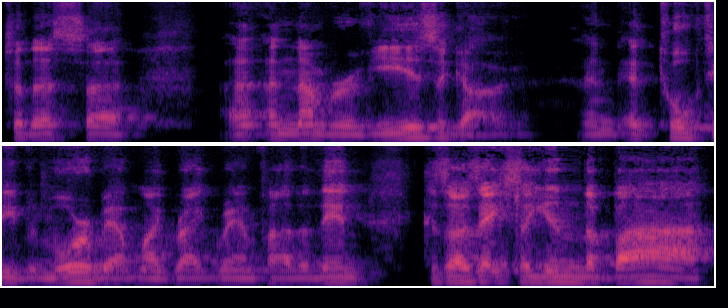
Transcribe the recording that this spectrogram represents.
to this uh, a, a, number of years ago, and, and talked even more about my great grandfather then, because I was actually in the bar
